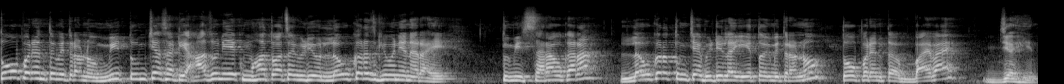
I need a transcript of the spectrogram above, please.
तोपर्यंत मित्रांनो मी तुमच्यासाठी अजून एक महत्त्वाचा व्हिडिओ लवकरच घेऊन येणार आहे. तुम्ही सराव करा. लवकर तुमच्या भेटीला येतोय मित्रांनो. तोपर्यंत बाय बाय. जय हिंद.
